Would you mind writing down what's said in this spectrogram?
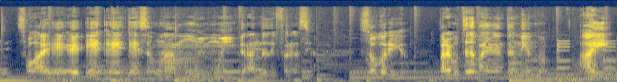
Eh, eh, eh, es una muy, muy grande diferencia. Socorillo, para que ustedes vayan entendiendo, hay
